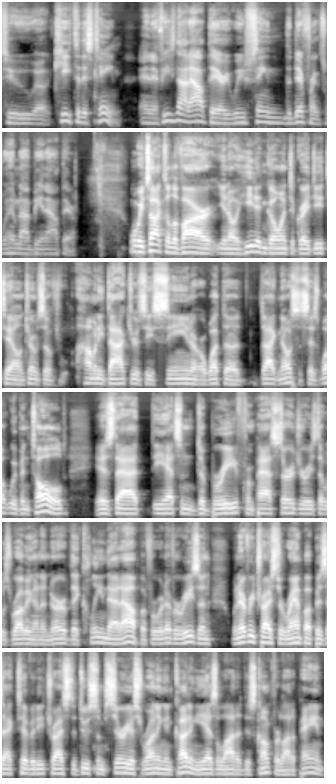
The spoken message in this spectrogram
to uh, key to this team. And if he's not out there, we've seen the difference with him not being out there. When we talked to LeVar, you know, he didn't go into great detail in terms of how many doctors he's seen or what the diagnosis is. What we've been told is that he had some debris from past surgeries that was rubbing on a nerve. They cleaned that out, but for whatever reason, whenever he tries to ramp up his activity, tries to do some serious running and cutting, he has a lot of discomfort, a lot of pain.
